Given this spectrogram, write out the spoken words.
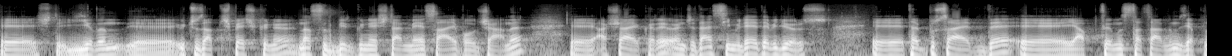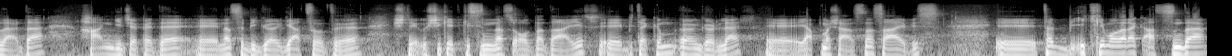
e, işte yılın e, 365 günü nasıl bir güneşlenmeye sahip olacağını e, aşağı yukarı önceden simüle edebiliyoruz. E, tabii bu sayede de e, yaptığımız tasarladığımız yapılarda hangi cephede e, nasıl bir gölge atıldığı, işte ışık etkisinin nasıl olduğuna dair e, bir takım öngörüler e, yapma şansına sahibiz. E, tabii iklim olarak aslında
